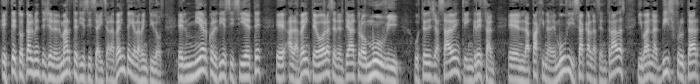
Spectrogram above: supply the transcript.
esté totalmente lleno el martes 16 a las 20 y a las 22. El miércoles 17 eh, a las 20 horas en el Teatro Movie. Ustedes ya saben que ingresan en la página de Movie y sacan las entradas y van a disfrutar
